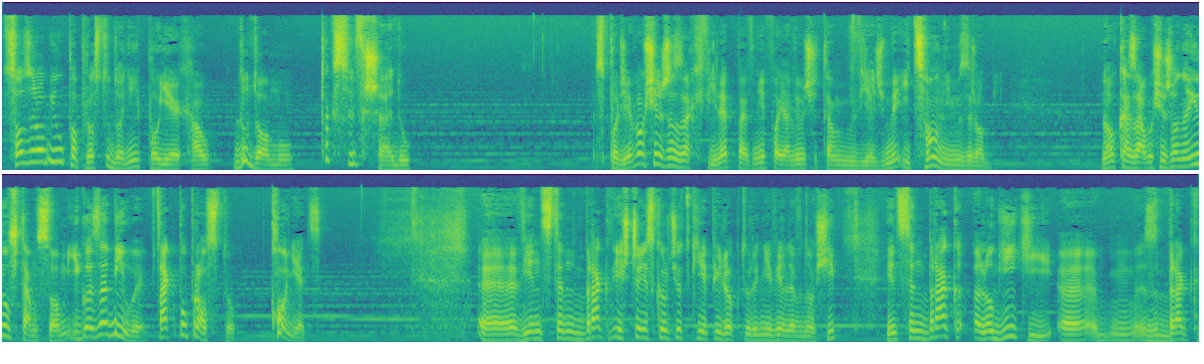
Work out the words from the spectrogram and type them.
co zrobił? Po prostu do niej pojechał, do domu, tak sobie wszedł. Spodziewał się, że za chwilę pewnie pojawią się tam wiedźmy i co on im zrobi? No okazało się, że one już tam są i go zabiły. Tak po prostu. Koniec. E, więc ten brak, jeszcze jest króciutki epilog, który niewiele wnosi, więc ten brak logiki, e, brak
